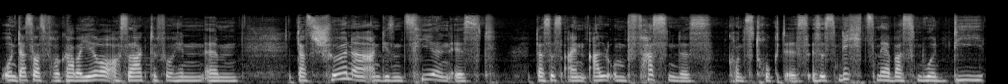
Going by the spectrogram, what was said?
Und das, was Frau Caballero auch sagte vorhin, ähm, das Schöne an diesen Zielen ist, dass es ein allumfassendes Konstrukt ist. Es ist nichts mehr, was nur die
